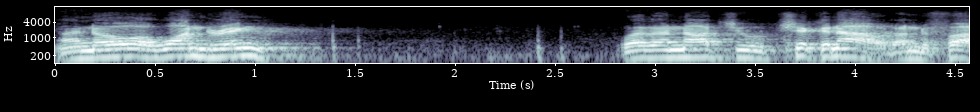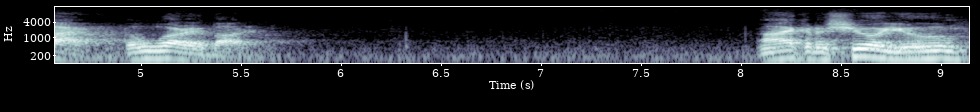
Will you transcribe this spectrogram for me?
I know, are wondering whether or not you'll chicken out under fire. Don't worry about it. I can assure you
